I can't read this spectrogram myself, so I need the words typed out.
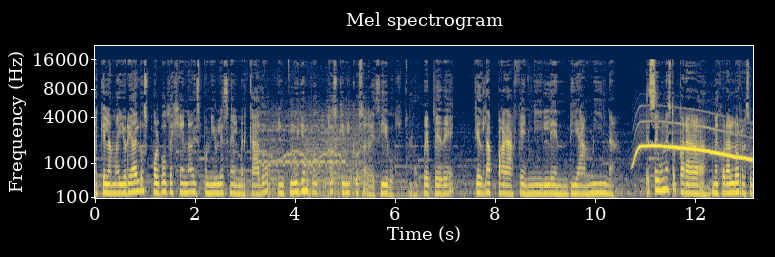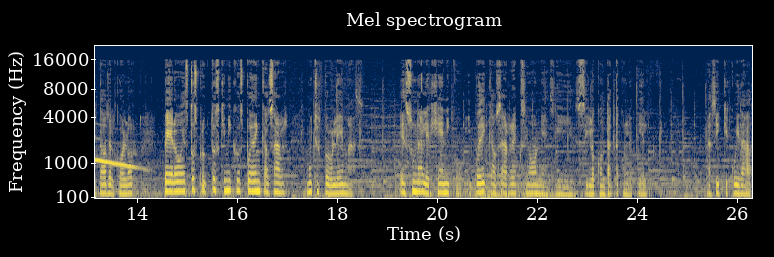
a que la mayoría de los polvos de henna disponibles en el mercado incluyen productos químicos agresivos como PPD, que es la parafenilendiamina. Según esto para mejorar los resultados del color, pero estos productos químicos pueden causar muchos problemas. Es un alergénico y puede causar reacciones y si lo contacta con la piel. Así que cuidado.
